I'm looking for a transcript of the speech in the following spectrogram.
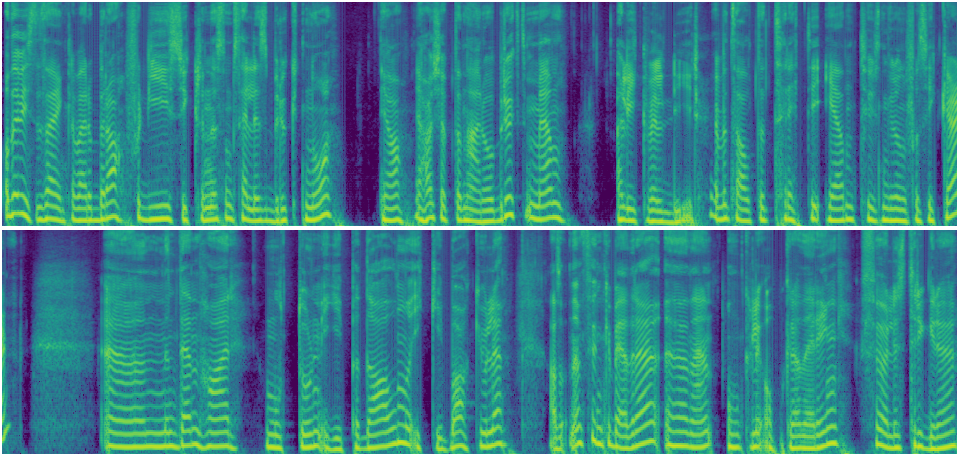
Og det viste seg egentlig å være bra, for de syklene som selges brukt nå Ja, jeg har kjøpt den her og brukt, men allikevel dyr. Jeg betalte 31 000 kroner for sykkelen. Eh, men den har motoren i pedalen og ikke i bakhjulet. Altså, den funker bedre. Eh, det er en ordentlig oppgradering. Føles tryggere.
